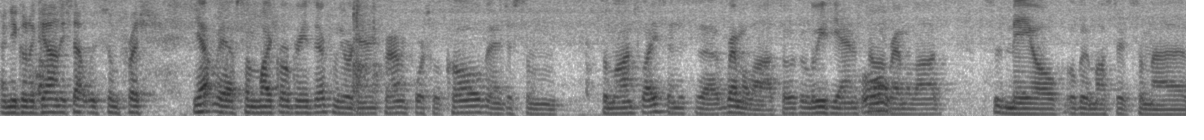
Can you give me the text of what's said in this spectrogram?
And you're going to garnish that with some fresh. Yeah, we have some microgreens there from the organic farm in Portugal Cove and just some some lime slice and this is a remoulade. So it's a Louisiana style Ooh. remoulade. This is mayo, a little bit of mustard, some uh,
